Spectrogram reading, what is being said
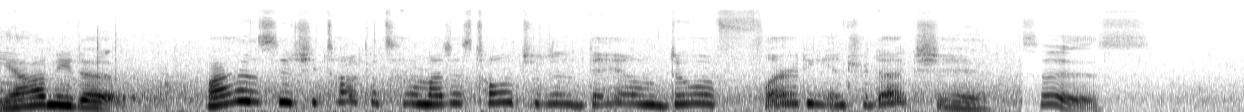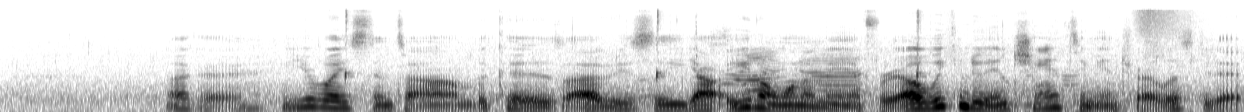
y'all need to. Why isn't she talking to him? I just told you to damn do a flirty introduction, sis. Okay, you're wasting time because obviously y'all you don't want a man for. Oh, we can do enchanting intro. Let's do that.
